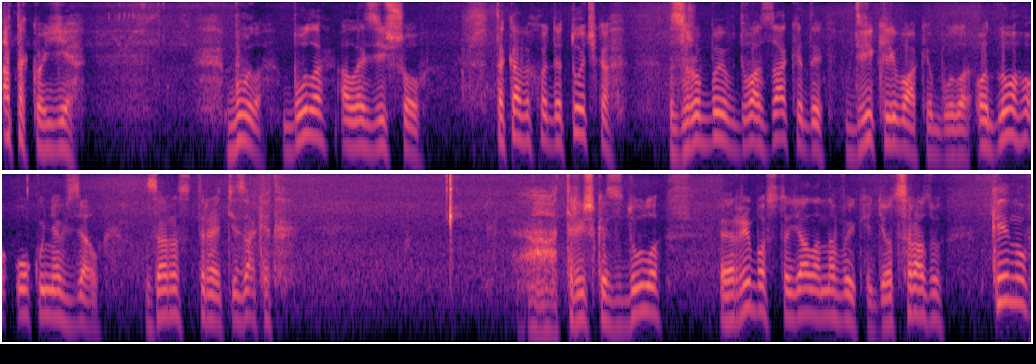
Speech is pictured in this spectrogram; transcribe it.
А тако є. Була, була, але зійшов. Така виходить точка. Зробив два закиди, дві кліваки було. Одного окуня взяв. Зараз третій закид. А, трішки здуло. Риба стояла на викиді. От сразу кинув,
